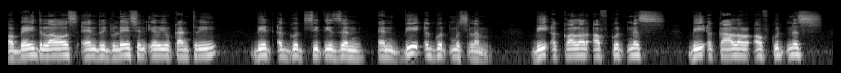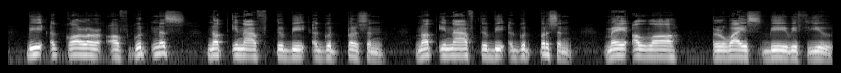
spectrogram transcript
Obey the laws and regulation in your country Be a good citizen and be a good Muslim. Be a color of goodness. Be a color of goodness. Be a color of goodness. Not enough to be a good person. Not enough to be a good person. May Allah always be with you.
